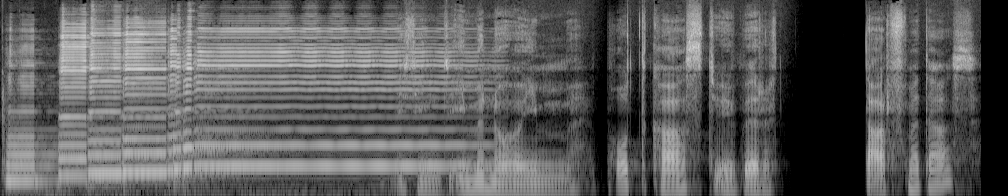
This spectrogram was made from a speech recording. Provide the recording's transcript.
Wir sind immer noch im Podcast über «Darf man das?»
